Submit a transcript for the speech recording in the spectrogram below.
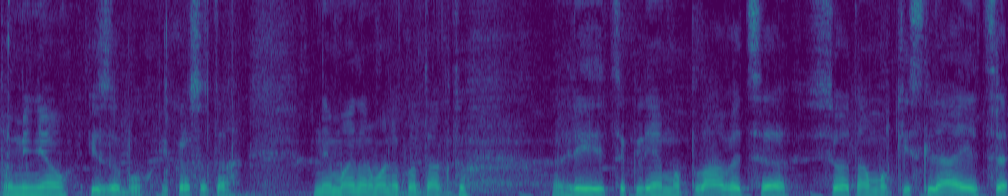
Поміняв і забув. І красота. Немає нормального контакту, гріється клема, плавиться, все там окисляється,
